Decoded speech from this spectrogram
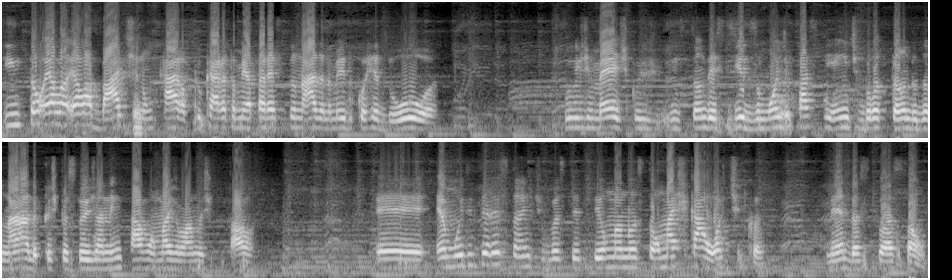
Então ela, ela bate num cara, porque o cara também aparece do nada no meio do corredor. Os médicos ensandecidos, um monte de paciente brotando do nada, porque as pessoas já nem estavam mais lá no hospital. É, é muito interessante você ter uma noção mais caótica né, da situação.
